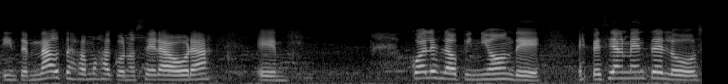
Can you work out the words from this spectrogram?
internautas. Vamos a conocer ahora eh, cuál es la opinión de especialmente los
